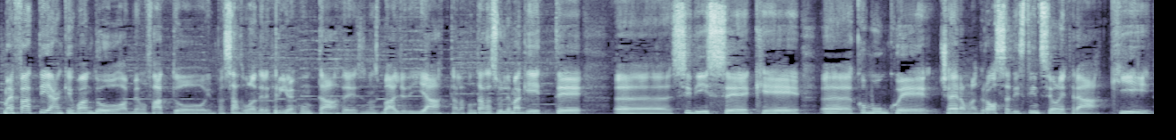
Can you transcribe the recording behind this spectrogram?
Ma infatti anche quando abbiamo fatto in passato una delle prime puntate, se non sbaglio, di Yatta, la puntata sulle maghette, eh, si disse che eh, comunque c'era una grossa distinzione tra chi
